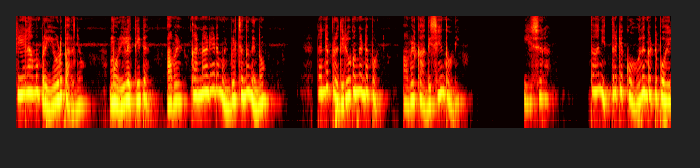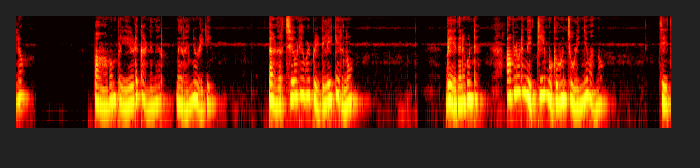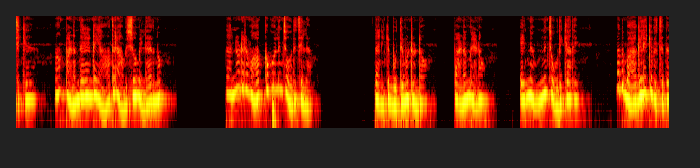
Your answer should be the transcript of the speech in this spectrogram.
ഷീലാമ്മ പ്രിയയോട് പറഞ്ഞു. മുറിയിലെത്തിയിട്ട് അവൾ കണ്ണാടിയുടെ മുൻപിൽ ചെന്ന് നിന്നു. തന്റെ പ്രതിരൂപം കണ്ടപ്പോൾ അവൾക്ക് അതിശയം തോന്നി. ഈശ്വര താൻ ഇത്രയ്ക്ക് കോലം കെട്ടുപോയല്ലോ? പാവം പ്രിയയുടെ കണ്ണുനീർ നിറഞ്ഞൊഴുകി. തളർച്ചയോടെ അവൾ ബെഡിലേക്കിരുന്നു. വേദന കൊണ്ട് അവളുടെ നെറ്റിയും മുഖവും ചുളിഞ്ഞു വന്നു. ചേച്ചിക്ക് ആ പണം തരേണ്ട യാതൊരു ആവശ്യവുമില്ലായിരുന്നു. തന്നോടൊരു വാക്ക് പോലും ചോദിച്ചില്ല. തനിക്ക് ബുദ്ധിമുട്ടുണ്ടോ? പണം വേണോ? എന്നൊന്നും ചോദിക്കാതെ. അത് ബാഗിലേക്ക് വെച്ചത്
